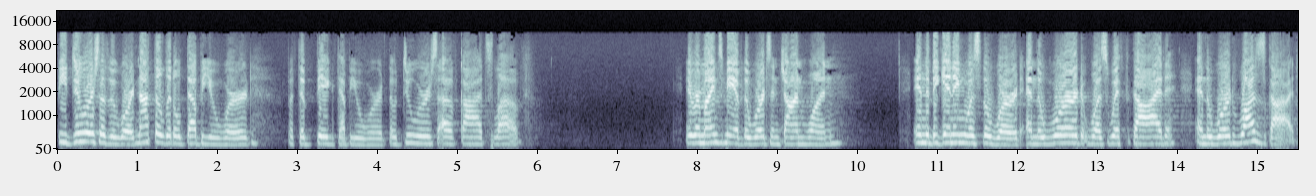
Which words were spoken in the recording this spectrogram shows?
Be doers of the word, not the little W word, but the big W word, the doers of God's love. It reminds me of the words in John 1. In the beginning was the Word, and the Word was with God, and the Word was God.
